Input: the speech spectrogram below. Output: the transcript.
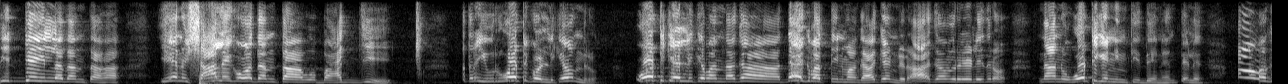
ವಿದ್ಯೆ ಇಲ್ಲದಂತಹ, ಏನು ಶಾಲೆಗೆ ಹೋದಂಥ ಒಬ್ಬ ಅಜ್ಜಿ ಆದರೆ ಇವರು ಓಟ್ ಕೊಡಲಿಕ್ಕೆ ಬಂದರು. ಓಟ್ ಕೇಳಲಿಕ್ಕೆ ಬಂದಾಗ ದ್ಯಾಗ್ ಬರ್ತೀನಿ ಮಗ ಹಾಕೊಂಡ್ರು ಆಗ ಅವರು ಹೇಳಿದರು, ನಾನು ಓಟಿಗೆ ನಿಂತಿದ್ದೇನೆ ಅಂತೇಳಿ. ಆವಾಗ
